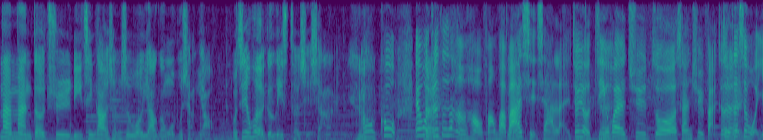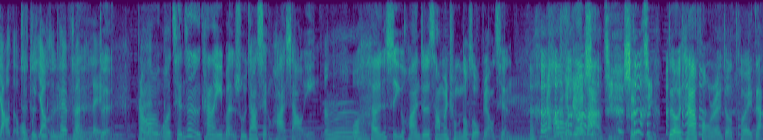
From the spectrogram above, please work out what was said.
慢慢的去厘清到底什么是我要跟我不想要。我之前会有一个 list 写下来。哦，酷！哎，我觉得这是很好的方法，把它写下来，就有机会去做删去法，就是这是我要的或不要的，可以分类。对。然后我前阵子看了一本书，叫《显化效应》，嗯，我很喜欢，就是上面全部都是我标签，然后我就把圣经，圣经，对我现在逢人就推这样，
